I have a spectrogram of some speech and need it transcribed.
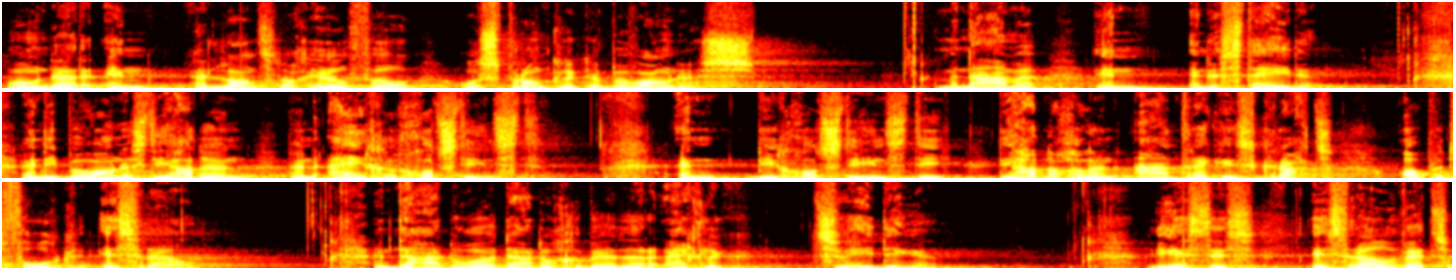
woonden er in het land nog heel veel oorspronkelijke bewoners. Met name in, in de steden. En die bewoners die hadden hun eigen godsdienst. En die godsdienst die, die had nogal een aantrekkingskracht op het volk Israël. En daardoor, daardoor gebeurden er eigenlijk twee dingen. Eerst is, Israël werd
